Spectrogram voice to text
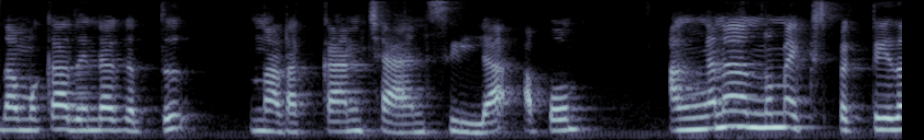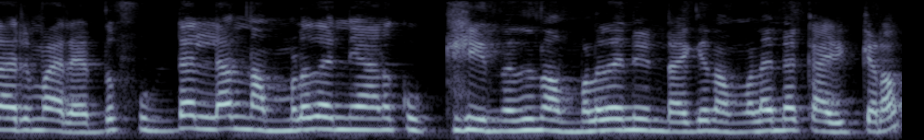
നമുക്ക് അതിന്റെ അകത്ത് നടക്കാൻ ചാൻസ് ഇല്ല. അപ്പം അങ്ങനെ ഒന്നും എക്സ്പെക്ട് ചെയ്ത് ആരും വരരുത്. ഫുഡെല്ലാം നമ്മൾ തന്നെയാണ് കുക്ക് ചെയ്യുന്നത്. നമ്മൾ തന്നെ ഉണ്ടാക്കി നമ്മൾ തന്നെ കഴിക്കണം.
